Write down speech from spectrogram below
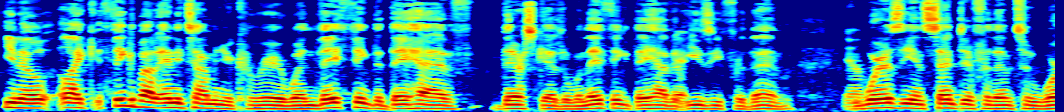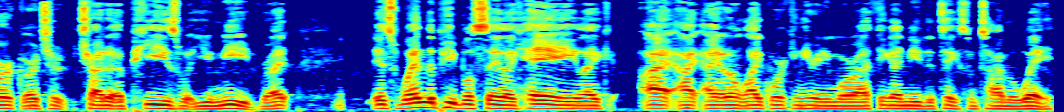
you know, like think about any time in your career when they think that they have their schedule, when they think they have it easy for them. Yeah. Where's the incentive for them to work or to try to appease what you need, right? It's when the people say like, "Hey, like I, I I don't like working here anymore. I think I need to take some time away."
